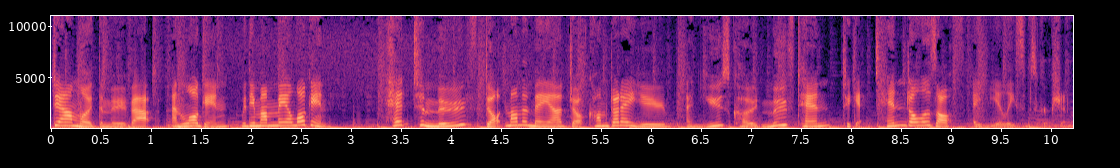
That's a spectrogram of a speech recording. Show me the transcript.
Download the Move app and log in with your Mamamia login. Head to move.mamamia.com.au and use code MOVE10 to get $10 off a yearly subscription.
